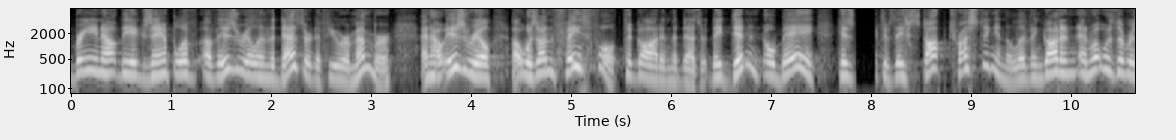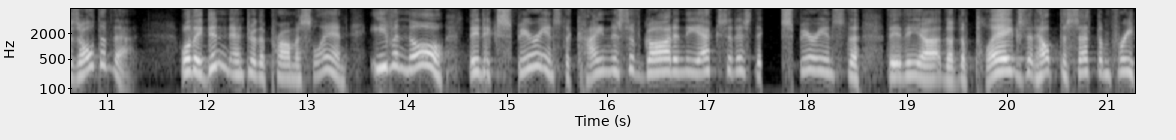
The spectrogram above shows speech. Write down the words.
bringing out the example of, of Israel in the desert, if you remember, and how Israel uh, was unfaithful to God in the desert. They didn't obey his directives, they stopped trusting in the living God. And, and what was the result of that? Well, they didn't enter the promised land, even though they'd experienced the kindness of God in the Exodus. They experienced the, the, the, uh, the, the, plagues that helped to set them free,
